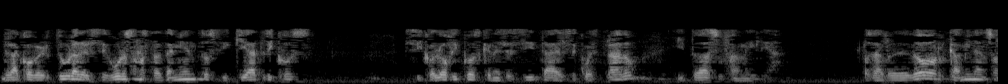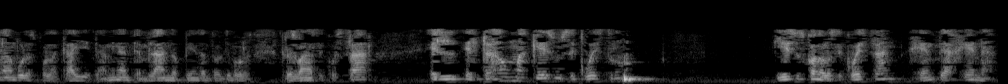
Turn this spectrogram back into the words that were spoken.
de la cobertura del seguro son los tratamientos psiquiátricos, psicológicos que necesita el secuestrado y toda su familia. Los alrededor caminan sonámbulos por la calle, caminan temblando, piensan todo el tiempo que los van a secuestrar el, trauma que es un secuestro. Y eso es cuando lo secuestran gente ajena.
